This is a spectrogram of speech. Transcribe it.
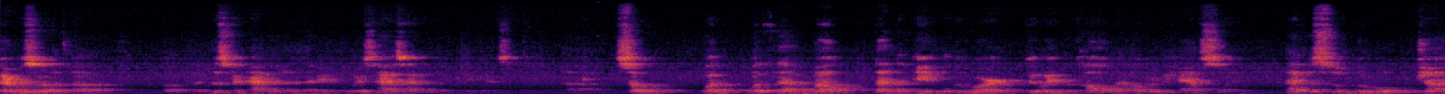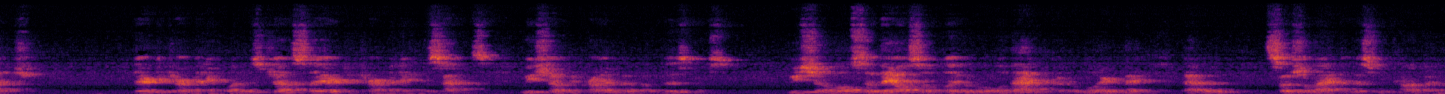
there was a, a, a this can happen in many ways. Has happened in many ways. Uh, so what, what then? Well, then the people who are doing the call out or the canceling have assumed the role of judge. They're determining what is just. They are determining the sentence. We shall deprive them of business. We shall also, they also play the role of advocate or lawyer. They, uh, social activists will come and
